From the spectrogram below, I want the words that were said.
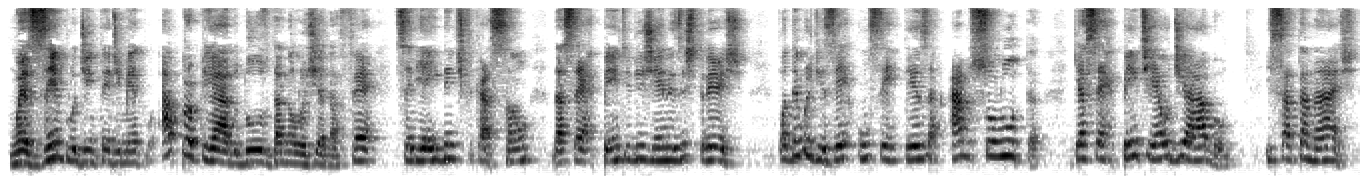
Um exemplo de entendimento apropriado do uso da analogia da fé seria a identificação da serpente de Gênesis 3. Podemos dizer com certeza absoluta que a serpente é o diabo e Satanás.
